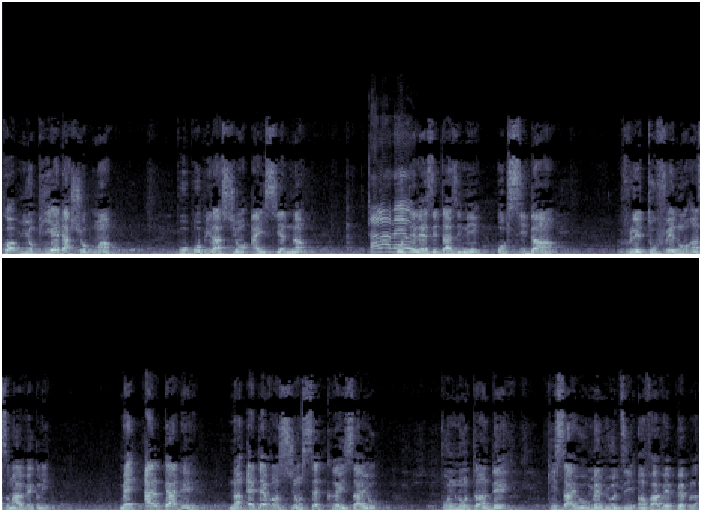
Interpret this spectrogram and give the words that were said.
kom yon piye d'achopman pou popilasyon Haitien nan kote les Etats-Unis, Oksidan vle toufe nou ansama avek li men al gade nan intervensyon set krey sa yo pou nou tende ki sa yo menm yo di an fave pepla.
